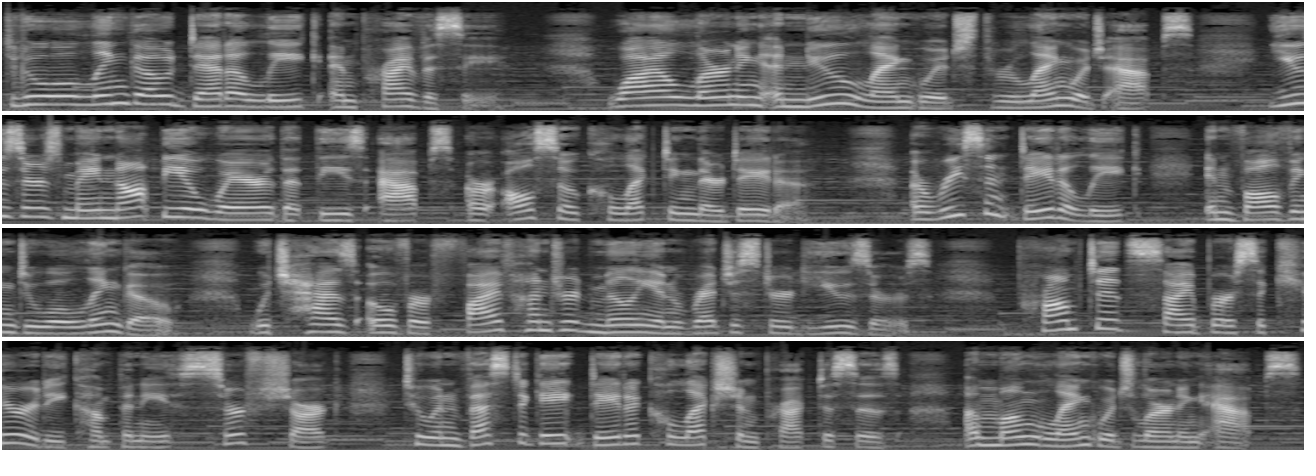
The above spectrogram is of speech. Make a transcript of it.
Duolingo data leak and privacy. While learning a new language through language apps, users may not be aware that these apps are also collecting their data. A recent data leak involving Duolingo, which has over 500 million registered users, prompted cybersecurity company Surfshark to investigate data collection practices among language learning apps.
